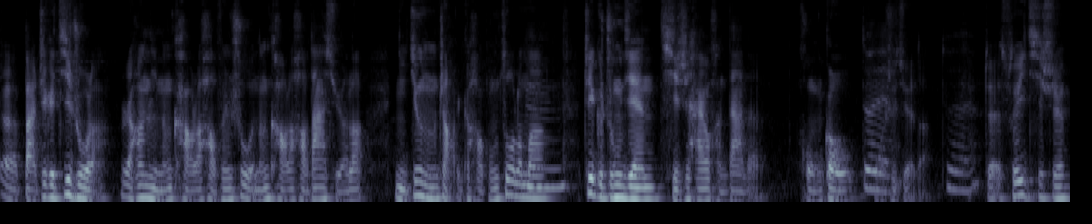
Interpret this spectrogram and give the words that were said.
呃把这个记住了，然后你能考了好分数，能考了好大学了，你就能找一个好工作了吗？嗯这个中间其实还有很大的鸿沟，我是觉得，对对，所以其实。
